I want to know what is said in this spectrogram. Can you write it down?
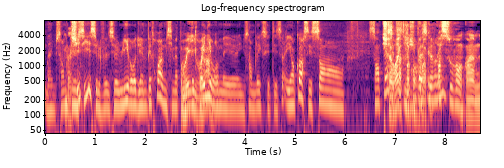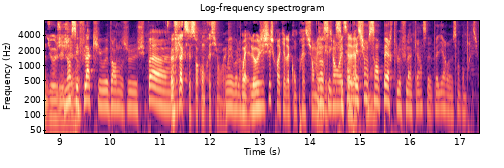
Bah, il me semble Bah, que si. si, c'est le, c'est le libre du MP3, même si maintenant Oui, le MP3 voilà. est libre, mais euh, il me semblait que c'était ça. Et encore, c'est sans, sans test. t'avouerais pas que je dis pas souvent quand même du OGG. Non, hein. c'est FLAC, ouais, pardon, je, je suis pas. Le FLAC, c'est sans compression, ouais. Ouais, voilà. Ouais, le OGG, je crois qu'il y a la compression, mais non, c'est effectivement, c'est ouais, c'est la compression sans perte, le FLAC, hein, ça veut pas dire euh, sans compression.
